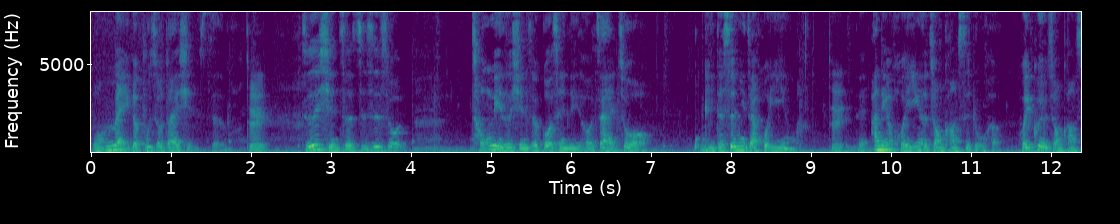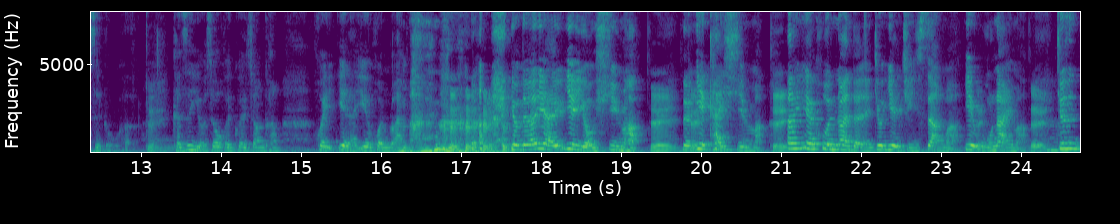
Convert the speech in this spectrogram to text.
我们每一个步骤都在选择嘛。对。只是选择，只是说从你的选择过程里头在做你的生命在回应嘛。对。对，啊，你的回应的状况是如何？回馈的状况是如何？对。可是有时候回馈状况。会越来越混乱嘛，有的人越来越有序嘛，对，对，越开心嘛，对，那越混乱的人就越沮丧嘛，越无奈嘛，对，就是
